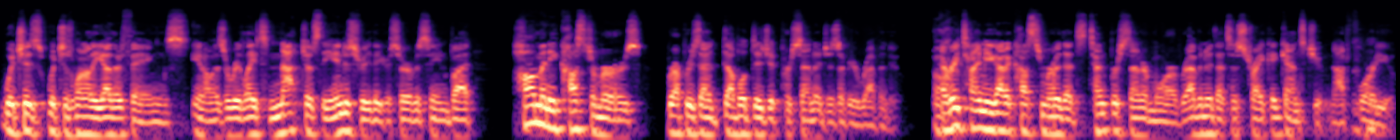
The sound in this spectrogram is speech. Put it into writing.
which is which is one of the other things you know as it relates to not just the industry that you're servicing, but how many customers represent double digit percentages of your revenue. Okay. Every time you got a customer that's 10% or more of revenue, that's a strike against you, not for you.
